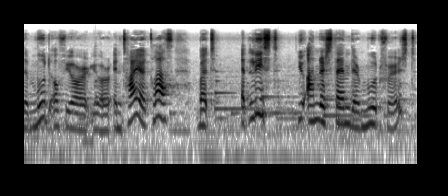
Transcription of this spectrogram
the mood of your your entire class but at least you understand their mood first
